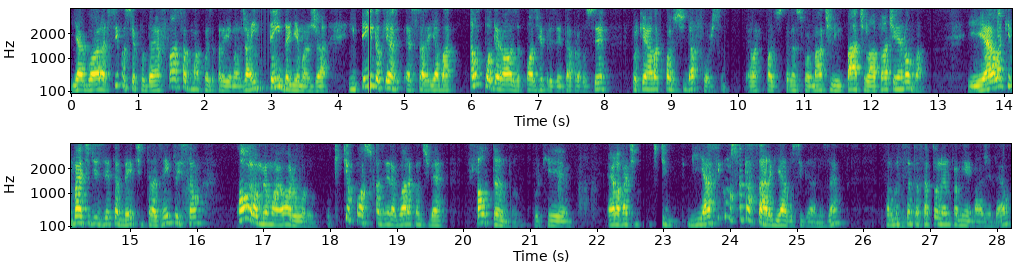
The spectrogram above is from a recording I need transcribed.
E agora, se você puder, faça alguma coisa para Iemanjá, entenda Iemanjá, entenda o que essa Yabá tão poderosa pode representar para você, porque é ela pode te dar força, ela que pode te transformar, te limpar, te lavar, te renovar. E ela que vai te dizer também, te trazer intuição, qual é o meu maior ouro? O que, que eu posso fazer agora quando estiver faltando? Porque ela vai te, te, guiar, assim como Santa Sara guiava os ciganos, né? Falo muito de Santa Sara, estou olhando para a minha imagem dela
